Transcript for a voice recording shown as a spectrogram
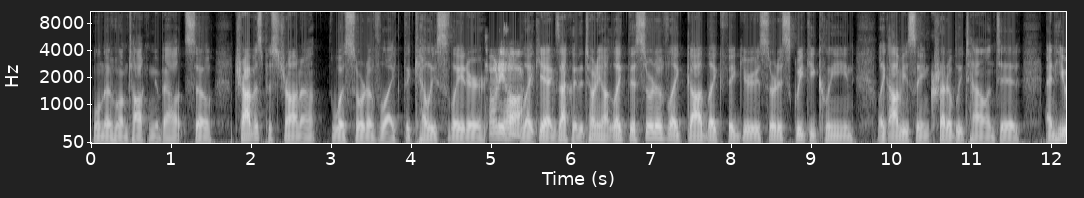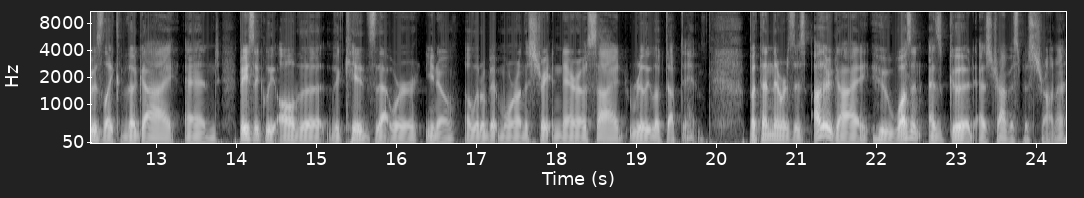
will know who I'm talking about. So Travis Pastrana was sort of like the Kelly Slater, Tony Hawk. like yeah, exactly the Tony Hawk, like this sort of like godlike figure who's sort of squeaky clean, like obviously incredibly talented, and he was like the guy. And basically all the the kids that were you know a little bit more on the straight and narrow side really looked up to him. But then there was this other guy who wasn't as good as Travis Pastrana.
